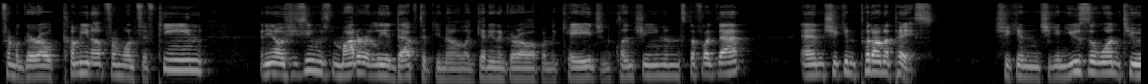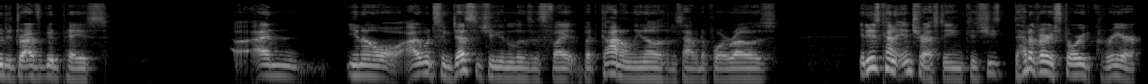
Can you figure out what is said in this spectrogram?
from a girl coming up from 115, and you know she seems moderately adept at you know like getting a girl up on the cage and clinching and stuff like that, and she can put on a pace. She can she can use the one two to drive a good pace. Uh, and you know, I would suggest that she's to lose this fight, but God only knows what's happened to poor Rose. It is kind of interesting because she's had a very storied career,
